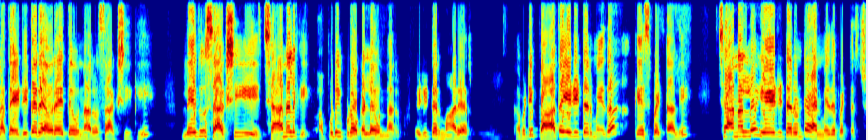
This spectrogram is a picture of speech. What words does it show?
గత ఎడిటర్ ఎవరైతే ఉన్నారో సాక్షికి లేదు సాక్షి ఛానల్కి అప్పుడు ఇప్పుడు ఒకళ్ళే ఉన్నారు. ఎడిటర్ మారారు. కాబట్టి పాత ఎడిటర్ మీద కేసు పెట్టాలి. ఛానల్లో ఏ ఎడిటర్ ఉంటే ఆయన మీదే పెట్టచ్చు.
